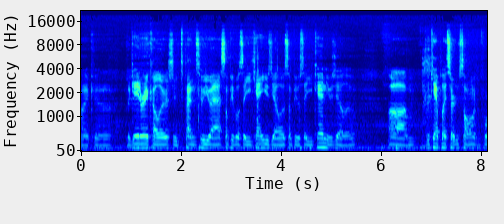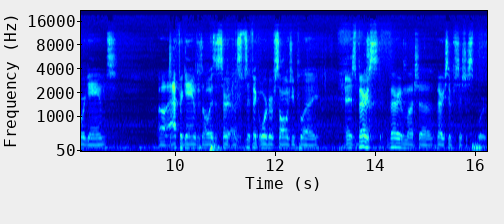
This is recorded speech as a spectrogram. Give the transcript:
like uh, the Gatorade colors. It depends who you ask. Some people say you can't use yellow. Some people say you can use yellow. Um, we can't play certain songs before games. Uh, after games, there's always a, cer- a specific order of songs you play. And it's very, very much a very superstitious sport.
